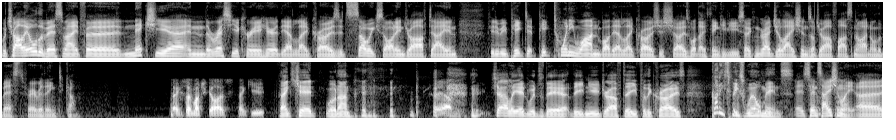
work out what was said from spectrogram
Well, Charlie, all the best, mate, for next year and the rest of your career here at the Adelaide Crows. It's so exciting draft day, and for you to be picked at pick 21 by the Adelaide Crows just shows what they think of you. So, congratulations on draft last night and all the best for everything to come. Thanks so much, guys. Thank you. Thanks, Chad. Well done. Yeah. Charlie Edwards there, the new draftee for the Crows. God, he speaks well, Menz. Uh, sensationally. Uh,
